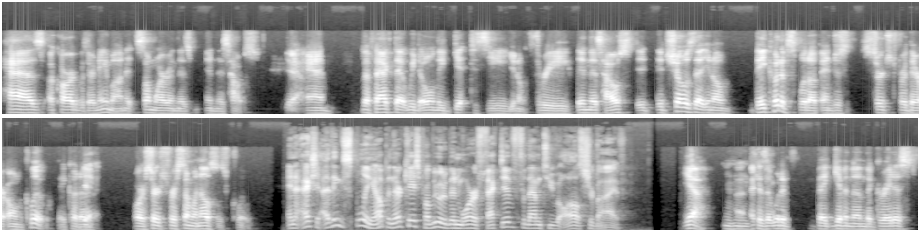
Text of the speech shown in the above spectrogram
has a card with their name on it somewhere in this in this house. Yeah. and the fact that we'd only get to see you know three in this house it, it shows that you know they could have split up and just searched for their own clue. They could have, Yeah. or searched for someone else's clue. And actually, I think splitting up in their case probably would have been more effective for them to all survive. Yeah, I because it would have been given them the greatest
